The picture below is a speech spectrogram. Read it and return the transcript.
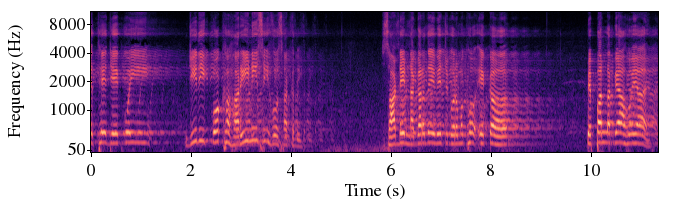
ਇੱਥੇ ਜੇ ਕੋਈ ਜਿਹਦੀ ਕੁੱਖ ਹਰੀ ਨਹੀਂ ਸੀ ਹੋ ਸਕਦੀ। ਸਾਡੇ ਨਗਰ ਦੇ ਵਿੱਚ ਗੁਰਮਖੋ ਇੱਕ ਪਿੱਪਲ ਲੱਗਿਆ ਹੋਇਆ ਹੈ।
